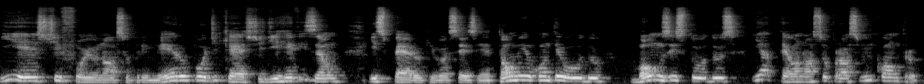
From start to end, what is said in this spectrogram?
E este foi o nosso primeiro podcast de revisão. Espero que vocês retomem o conteúdo, bons estudos e até o nosso próximo encontro.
